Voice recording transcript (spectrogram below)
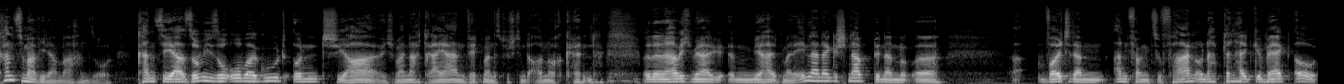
kannst du mal wieder machen so. Kannst du ja sowieso obergut und ja, ich meine, nach drei Jahren wird man es bestimmt auch noch können. Und dann habe ich mir mir halt meine Inliner geschnappt, bin dann äh, wollte dann anfangen zu fahren und habe dann halt gemerkt, oh,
